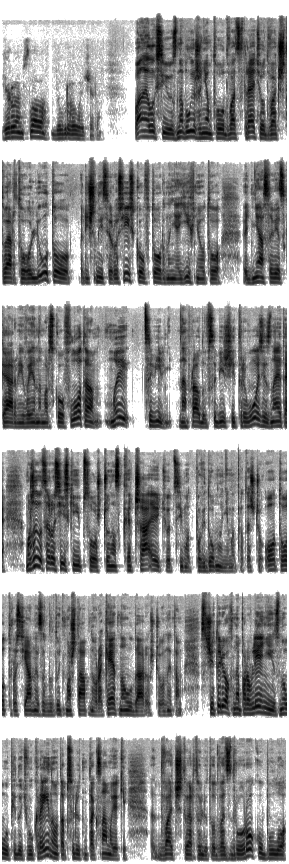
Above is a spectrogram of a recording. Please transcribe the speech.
Героям слава, доброго вечора. Пане Олексію, з наближенням того 23-24 лютого, річниці російського вторгнення, їхнього того дня совєтської армії воєнно-морського флота, ми цивільні, направду, все більшій тривозі. Знаєте, можливо, це російські ІПСО, що нас качають оцім от повідомленнями про те, що от от росіяни завдадуть масштабну ракетну удару, що вони там з чотирьох направлень знову підуть в Україну. От абсолютно так само, як і 24 лютого 22 року було.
